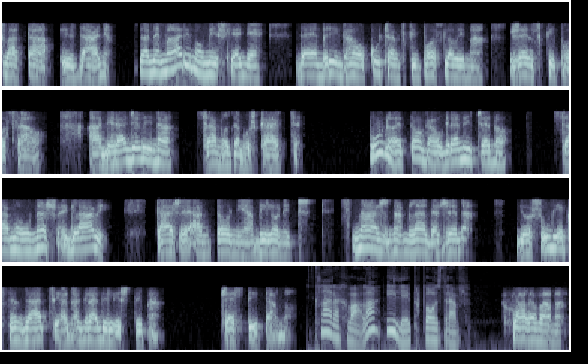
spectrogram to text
sva ta izdanja. Zanemarimo mišljenje da je briga o kućanskim poslovima ženski posao a građevina samo za muškarce. Puno je toga ograničeno samo u našoj glavi, kaže Antonija Bilonić, snažna mlada žena, još uvijek senzacija na gradilištima. Čestitamo. Klara, hvala i lijep pozdrav. Hvala vama.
